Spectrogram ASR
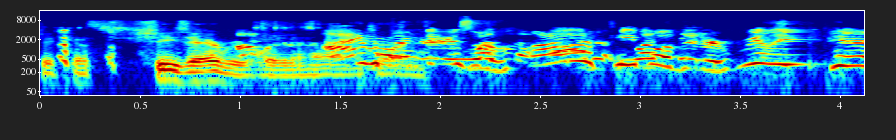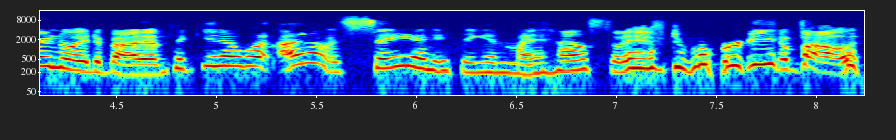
because she's everywhere now. I'm So- wondering There's a lot of people that are really paranoid about it. I'm like, you know what? I don't say anything in my house that I have to worry about.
